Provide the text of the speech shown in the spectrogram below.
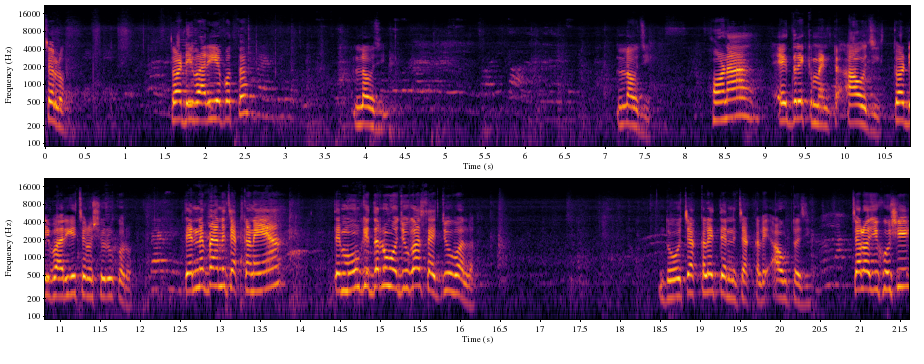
ਚਲੋ। ਤੁਹਾਡੀ ਵਾਰੀ ਹੈ ਪੁੱਤ। ਲਓ ਜੀ। ਲਓ ਜੀ। ਹੁਣ ਇਧਰ ਇੱਕ ਮਿੰਟ ਆਓ ਜੀ ਤੁਹਾਡੀ ਵਾਰੀ ਹੈ ਚਲੋ ਸ਼ੁਰੂ ਕਰੋ। ਤਿੰਨ ਪੈਨ ਚੱਕਣੇ ਆ ਤੇ ਮੂੰਹ ਕਿੱਧਰ ਨੂੰ ਹੋ ਜਾਊਗਾ ਸੈਜੂ ਵੱਲ। ਦੋ ਚੱਕ ਲਏ ਤਿੰਨ ਚੱਕ ਲਏ ਆਊਟ ਜੀ। ਚਲੋ ਜੀ ਖੁਸ਼ੀ?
